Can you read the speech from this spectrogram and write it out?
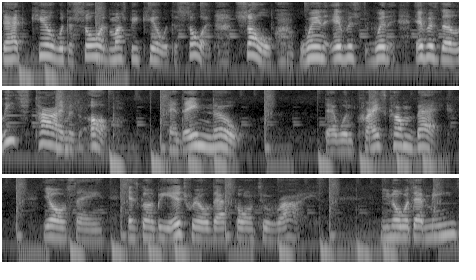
that killed with the sword must be killed with the sword. So when if it's when if it's the least time is up and they know that when Christ come back, you know what I'm saying, it's gonna be Israel that's going to rise. You know what that means?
